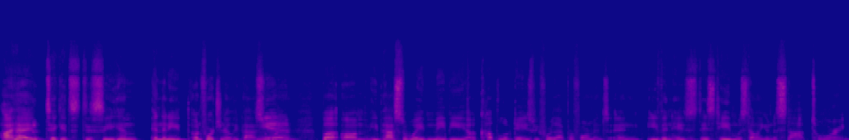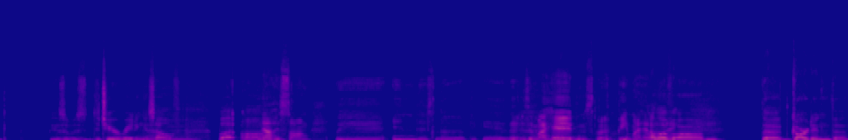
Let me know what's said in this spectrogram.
I had tickets to see him, and then he unfortunately passed Yeah. away. But um, he passed away maybe a couple of days before that performance, and even his his team was telling him to stop touring because it was deteriorating his health. But um, now his song "We're in this love together" is in my head. It's gonna be in my head. I love um the garden the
